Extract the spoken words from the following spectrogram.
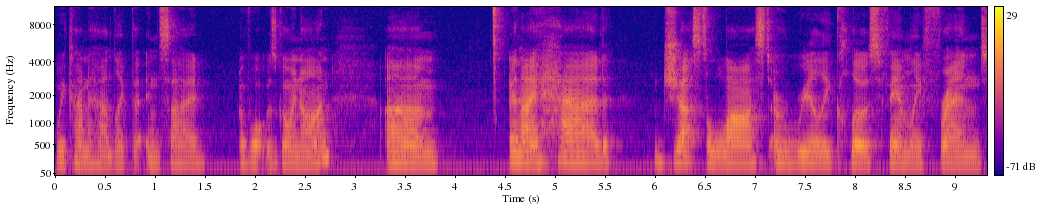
we kind of had like the inside of what was going on. Um, and I had just lost a really close family friend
